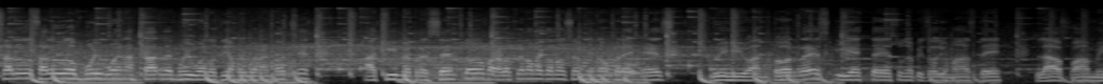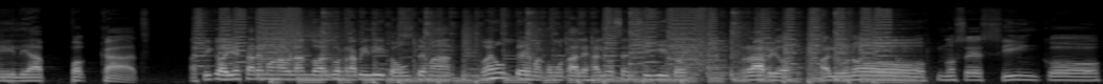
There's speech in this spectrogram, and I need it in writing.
Saludos, saludos, muy buenas tardes, muy buenos días, muy buenas noches. Aquí me presento. Para los que no me conocen, mi nombre es Luis Iván Torres y este es un episodio más de La Familia Podcast. Así que hoy estaremos hablando algo rapidito, un tema, no es un tema como tal, es algo sencillito, rápido. Algunos, no sé, cinco,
